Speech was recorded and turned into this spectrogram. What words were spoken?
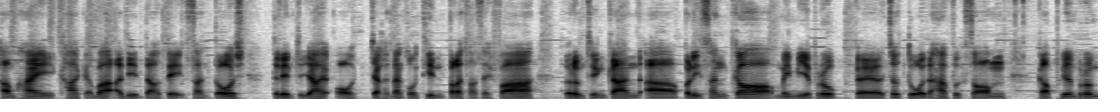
ทำให้คาดกันว่าอดีตดาวเตะซันโตชเตรียมจะย้ายออกจากทางด้านของถิ่นปราสาทสายฟ้ารวมถึงการอาปริสันก็ไม่มีรูปแต่เจ้าตัวนะฮะฝึกซ้อมกับเพื่อนร่วม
